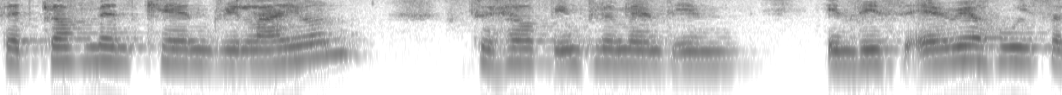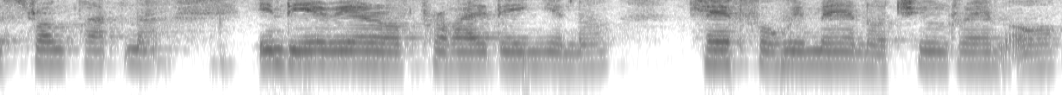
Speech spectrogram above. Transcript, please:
that government can rely on to help implement in in this area. Who is a strong partner in the area of providing, you know, care for women or children or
